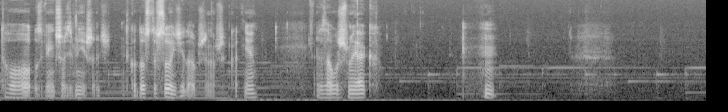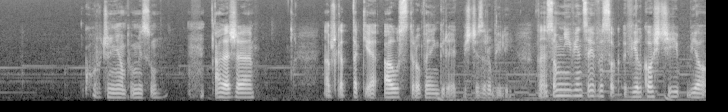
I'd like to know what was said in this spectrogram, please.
to zwiększać, zmniejszać. Tylko dostosujcie dobrze na przykład, nie? Załóżmy jak... Hmm. Kurczę, nie mam pomysłu. Ale że... Na przykład takie Austro-Węgry, jakbyście zrobili. To one są mniej więcej wielkości Bio-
